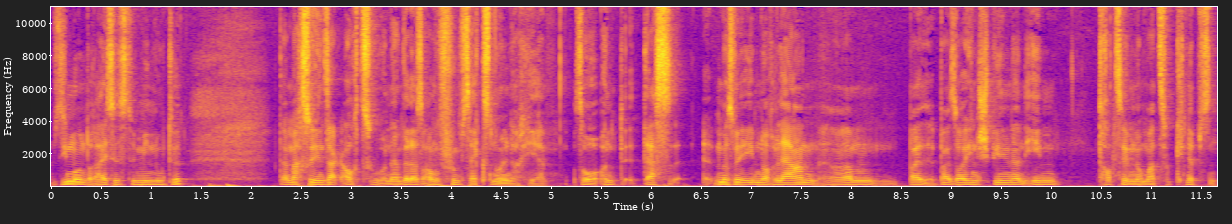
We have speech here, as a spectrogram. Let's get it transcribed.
37. Minute, dann machst du den Sack auch zu und dann wird das auch ein 5-6-0 nachher. So, und das müssen wir eben noch lernen, ähm, bei, bei solchen Spielen dann eben trotzdem nochmal zu knipsen.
